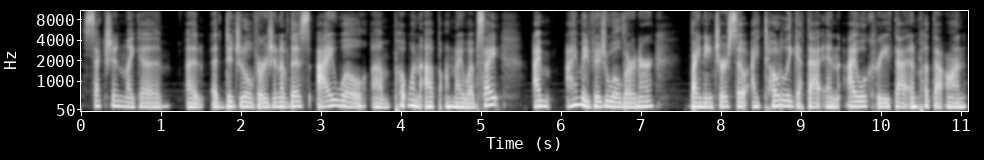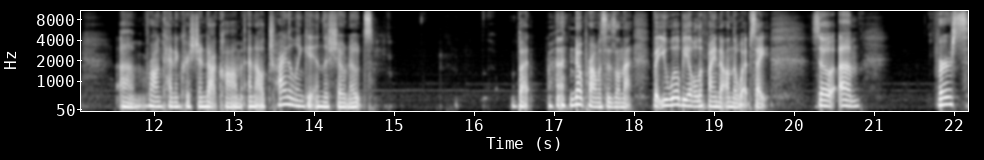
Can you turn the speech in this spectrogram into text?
section, like a a, a digital version of this, I will um, put one up on my website. I'm I'm a visual learner by nature, so I totally get that, and I will create that and put that on um, wrongkindofchristian.com, and I'll try to link it in the show notes. But no promises on that. But you will be able to find it on the website. So, um, verse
